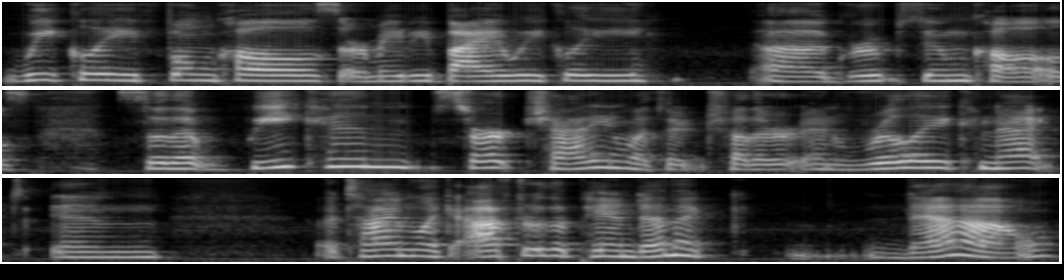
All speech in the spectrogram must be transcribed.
weekly phone calls or maybe bi weekly uh, group Zoom calls so that we can start chatting with each other and really connect in a time like after the pandemic now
